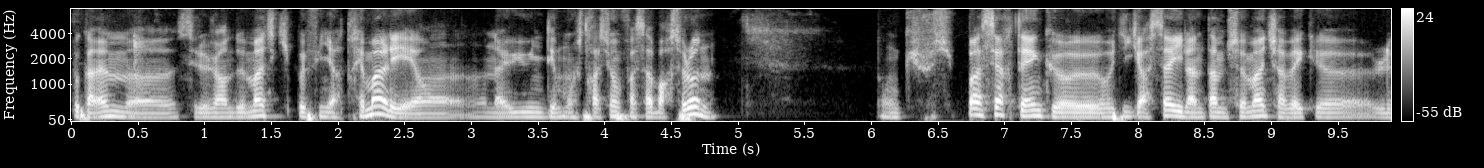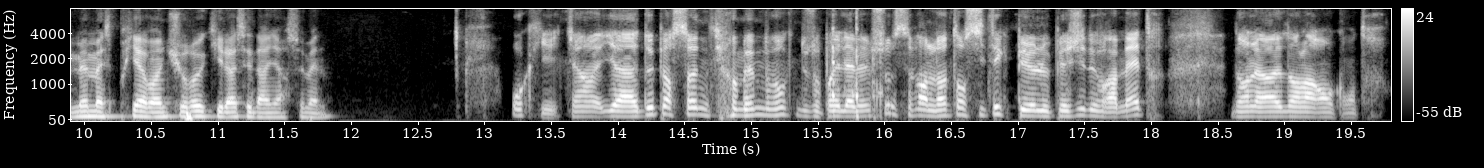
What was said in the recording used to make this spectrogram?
peut quand même, euh, c'est le genre de match qui peut finir très mal, et on a eu une démonstration face à Barcelone. Donc je ne suis pas certain que Rudy Garcia il entame ce match avec le même esprit aventureux qu'il a ces dernières semaines. Ok, tiens, il y a deux personnes qui au même moment qui nous ont parlé de la même chose, savoir l'intensité que le PSG devra mettre dans la, dans la rencontre.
